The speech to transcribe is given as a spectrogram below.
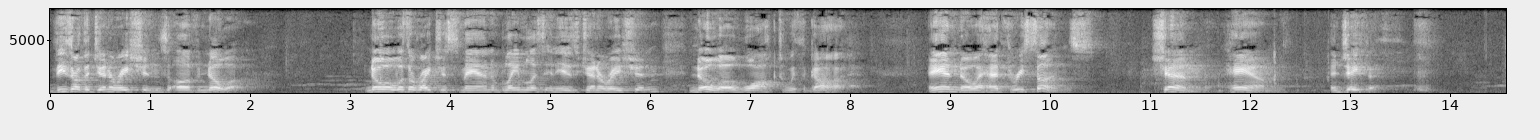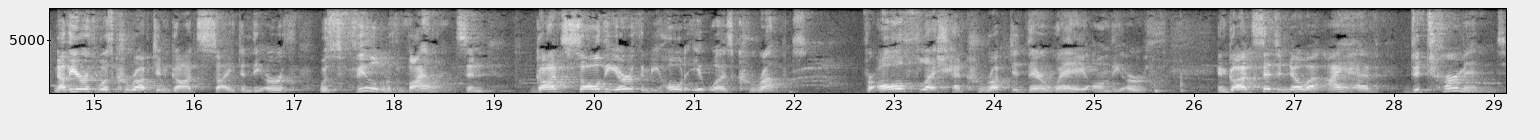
These are the generations of Noah. Noah was a righteous man, blameless in his generation. Noah walked with God. And Noah had three sons Shem, Ham, and Japheth. Now the earth was corrupt in God's sight, and the earth was filled with violence. And God saw the earth, and behold, it was corrupt. For all flesh had corrupted their way on the earth. And God said to Noah, I have determined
